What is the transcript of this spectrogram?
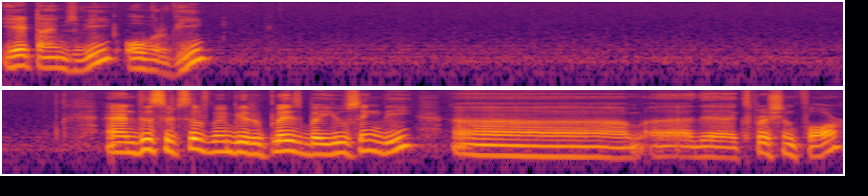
A times V over V and this itself may be replaced by using the, uh, uh, the expression for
